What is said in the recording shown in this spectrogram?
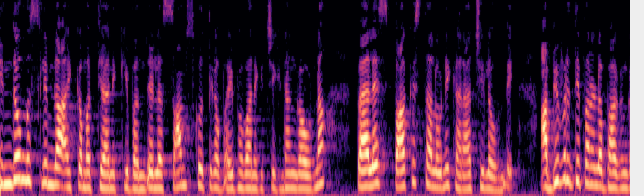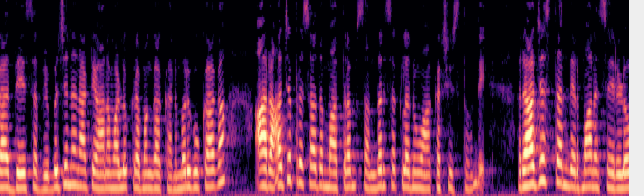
హిందూ ముస్లింల ఐకమత్యానికి వందేళ్ళ సాంస్కృతిక వైభవానికి చిహ్నంగా ఉన్న ప్యాలెస్ పాకిస్తాన్లోని కరాచీలో ఉంది. అభివృద్ధి పనుల భాగంగా దేశ విభజన నాటి ఆనవాళ్ళు క్రమంగా కనుమరుగు కాగా ఆ రాజప్రసాదం మాత్రం సందర్శకులను ఆకర్షిస్తోంది. రాజస్థాన్ నిర్మాణ శైలిలో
